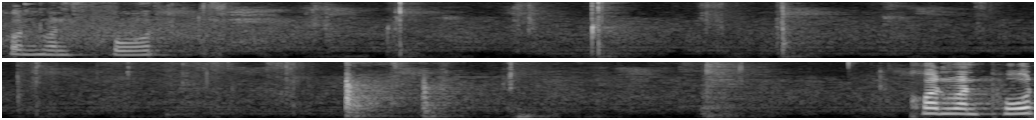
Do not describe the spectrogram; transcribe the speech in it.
คนวันพุธ คนวันพุธ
